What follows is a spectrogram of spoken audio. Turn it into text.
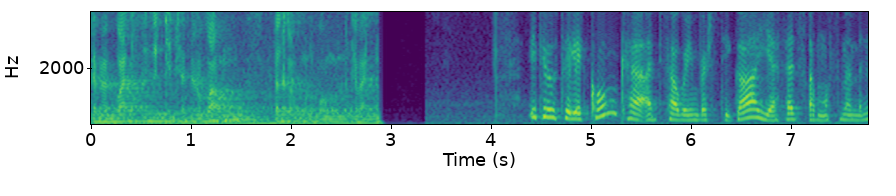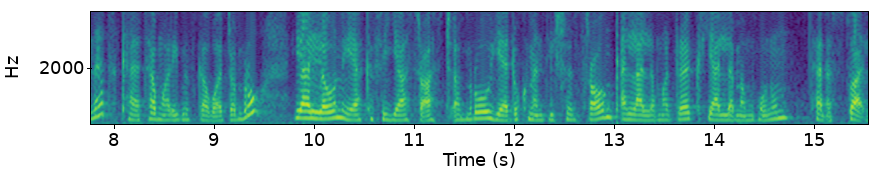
ለመግባት ዝግጅት ተደርጎ አሁን በቅርብ ሙሉ በሙሉ እንገባለን። ኢትዮ ቴሌኮም ከአዲስ አበባ ዩኒቨርሲቲ ጋር የፈጸመው ስምምነት ከተማሪ ምዝገባ ጀምሮ ያለውን የክፍያ ስርዓት ጨምሮ የ documentation ስራውን ቀላል ለማድረግ ያለመ መሆኑም ተነስቷል።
